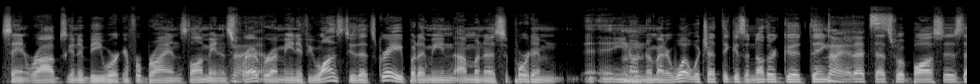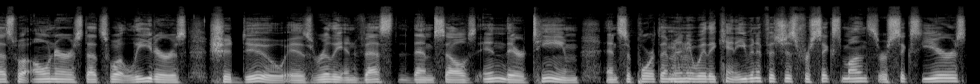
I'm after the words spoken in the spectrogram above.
saying Rob's going to be working for Brian's lawn maintenance forever. I mean, if he wants to, that's great. But I mean, I'm going to support him, uh, you know, no matter what, which I think is another good thing. No, yeah, that's- that's what bosses, that's what owners, that's what leaders should do is really invest themselves in their team and support them in Mm-hmm. any way they can, even if it's just for six months or six years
